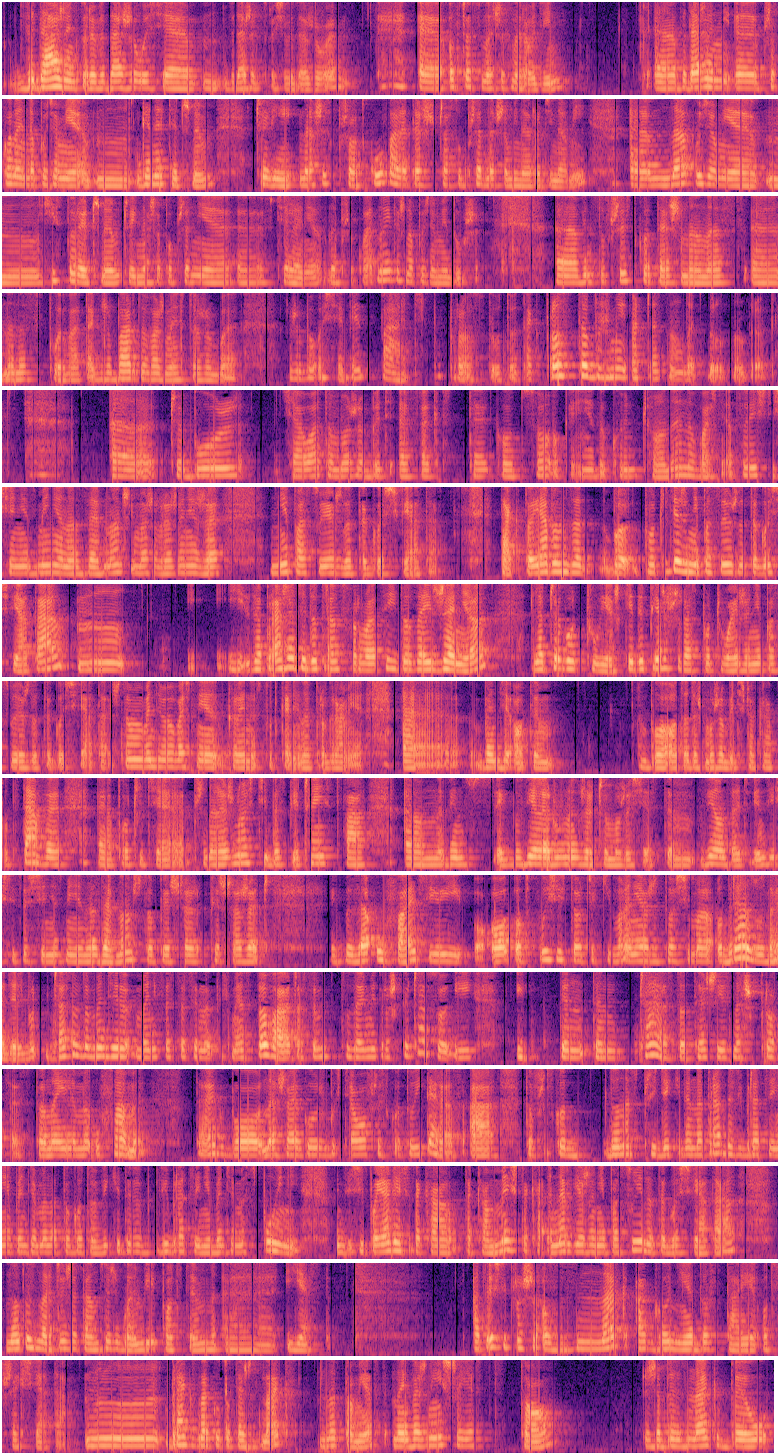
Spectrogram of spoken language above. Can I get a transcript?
wydarzeń, które wydarzyły się, mm, wydarzeń, które się wydarzyły od czasu naszych narodzin, E, wydarzeń, e, przekonań na poziomie mm, genetycznym, czyli naszych przodków, ale też czasu przed naszymi narodzinami, e, na poziomie mm, historycznym, czyli nasze poprzednie wcielenia na przykład, no i też na poziomie duszy. Więc to wszystko też na nas, na nas wpływa, także bardzo ważne jest to, żeby żeby o siebie dbać po prostu. To tak prosto brzmi, a czasem tak trudno zrobić. Czy ból ciała to może być efekt tego, co, ok, niedokończone. No właśnie, a co jeśli się nie zmienia na zewnątrz i masz wrażenie, że nie pasujesz do tego świata? Tak, to ja bym, za, bo poczucie, że nie pasujesz do tego świata mm, i, zaprasza cię do transformacji i do zajrzenia, dlaczego czujesz, kiedy pierwszy raz poczułaś, że nie pasujesz do tego świata. Zresztą my będziemy właśnie, kolejne spotkanie na programie e, będzie o tym, bo to też może być czakra podstawy, e, poczucie przynależności, bezpieczeństwa, więc jakby wiele różnych rzeczy może się z tym wiązać. Więc jeśli coś się nie zmienia na zewnątrz, to pierwsza, pierwsza rzecz, jakby zaufać i odpuścić te oczekiwania, że to się ma od razu zadziać, bo czasem to będzie manifestacja natychmiastowa, a czasem to zajmie troszkę czasu i, i ten, ten czas to też jest nasz proces, to na ile my ufamy tak? Bo nasze ego już by chciało wszystko tu i teraz, a to wszystko do nas przyjdzie, kiedy naprawdę wibracyjnie będziemy na to gotowi, kiedy wibracyjnie będziemy spójni. Więc jeśli pojawia się taka, taka myśl, taka energia, że nie pasuje do tego świata, no to znaczy, że tam coś głębiej pod tym e, jest. A co jeśli proszę o znak, a go nie dostaję od wszechświata? Mm, brak znaku to też znak, natomiast najważniejsze jest to, żeby znak był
